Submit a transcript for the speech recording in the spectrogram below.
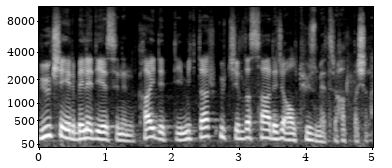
Büyükşehir Belediyesi'nin kaydettiği miktar 3 yılda sadece 600 metre hat başına.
